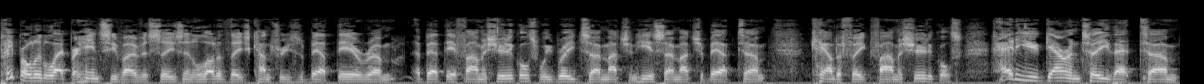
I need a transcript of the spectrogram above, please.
people are a little apprehensive overseas in a lot of these countries about their um, about their pharmaceuticals. We read so much and hear so much about um, counterfeit pharmaceuticals. How do you guarantee that um,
